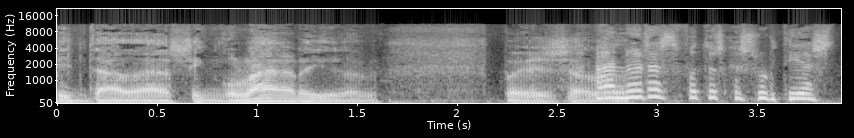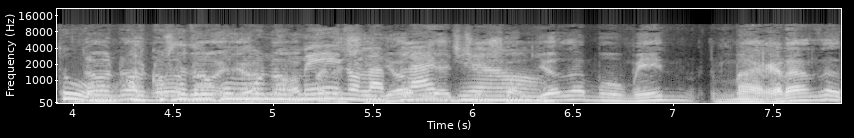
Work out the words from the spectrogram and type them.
pintada singular i pues, el... Ah, no eres fotos que sorties tu? No, no, al costat no, no, d'algun jo no, monument però o la si jo platja? viatjo sol. o... Jo, de moment, m'agrada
